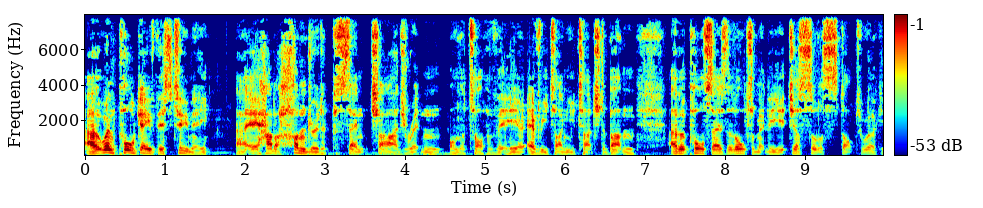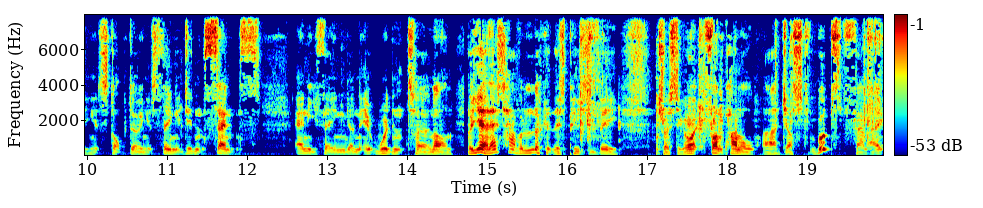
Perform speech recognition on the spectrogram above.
Uh, when Paul gave this to me, uh, it had a hundred percent charge written on the top of it here every time you touched a button. Uh, but Paul says that ultimately it just sort of stopped working. It stopped doing its thing. It didn't sense anything and it wouldn't turn on. But yeah, let's have a look at this PCB. Interesting. All right, front panel uh, just, whoops, fell out.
